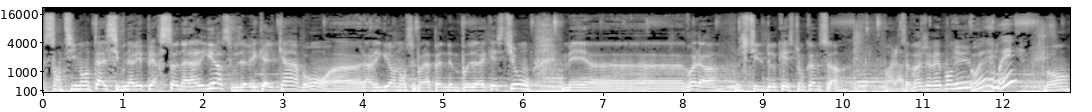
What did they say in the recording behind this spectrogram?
sentimental. Si vous n'avez personne à la rigueur, si vous avez quelqu'un, bon, euh, à la rigueur non, c'est pas la peine de me poser la question. Mais euh, voilà, le style de questions comme ça. Voilà. Ça va, j'ai répondu Ouais. Oui. Bon.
